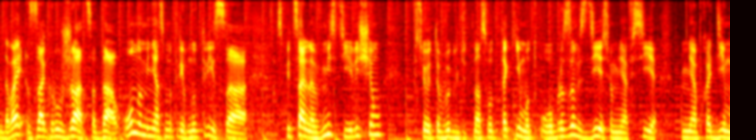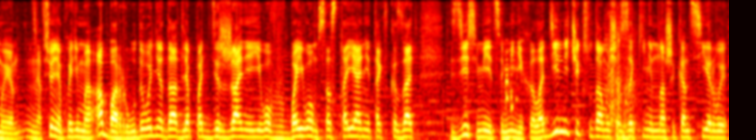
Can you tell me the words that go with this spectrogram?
давай загружаться. Да, он у меня, смотри, внутри с специальным вместилищем. Все это выглядит у нас вот таким вот образом. Здесь у меня все необходимые, все необходимое оборудование, да, для поддержания его в боевом состоянии, так сказать. Здесь имеется мини-холодильничек, сюда мы сейчас закинем наши консервы,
